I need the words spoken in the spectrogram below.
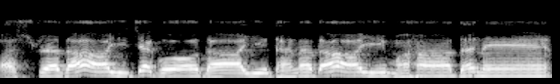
अश्वदायि च गोदायि धनदायि महाधने।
